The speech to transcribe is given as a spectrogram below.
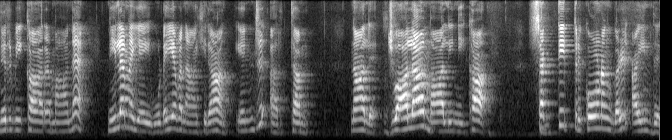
நிர்விகாரமான நிலைமையை உடையவனாகிறான் என்று அர்த்தம். நாலு ஜுவாலா மாலினிகா சக்தி திரிகோணங்கள் ஐந்து.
